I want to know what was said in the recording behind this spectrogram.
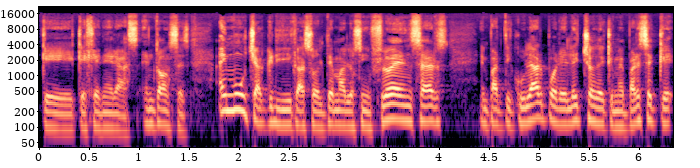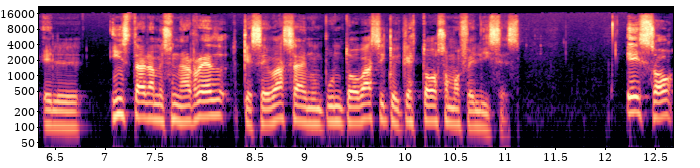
que, que generas. Entonces, hay mucha crítica sobre el tema de los influencers, en particular por el hecho de que me parece que el Instagram es una red que se basa en un punto básico y que es todos somos felices. Eso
